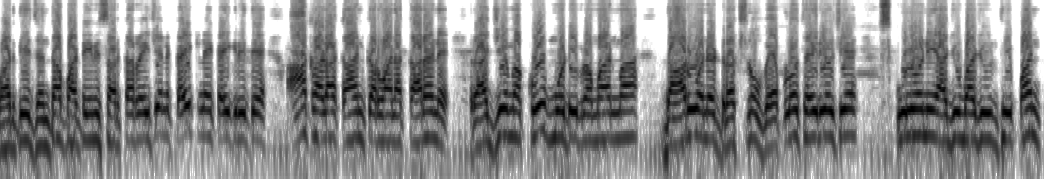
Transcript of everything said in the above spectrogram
ભારતીય જનતા પાર્ટીની સરકાર રહી છે અને કંઈક ને કંઈક રીતે આંખ આડા કાન કરવાના કારણે રાજ્યમાં ખૂબ મોટી પ્રમાણમાં દારૂ અને ડ્રગ્સનો વેપલો થઈ રહ્યો છે. સ્કૂલોની આજુબાજુથી પણ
